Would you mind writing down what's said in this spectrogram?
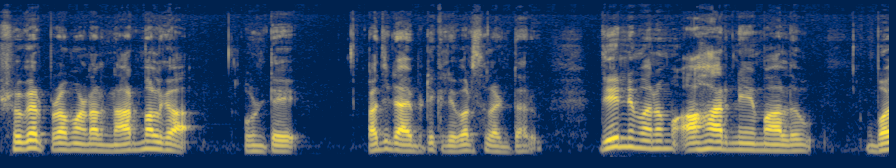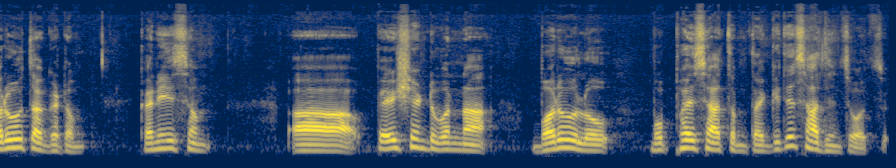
షుగర్ ప్రమాణాలు నార్మల్గా ఉంటే అది డయాబెటిక్ రివర్సల్ అంటారు. దీన్ని మనం ఆహార నియమాలు బరువు తగ్గటం కనీసం పేషెంట్ ఉన్న బరువులో ముప్పై శాతం తగ్గితే సాధించవచ్చు.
